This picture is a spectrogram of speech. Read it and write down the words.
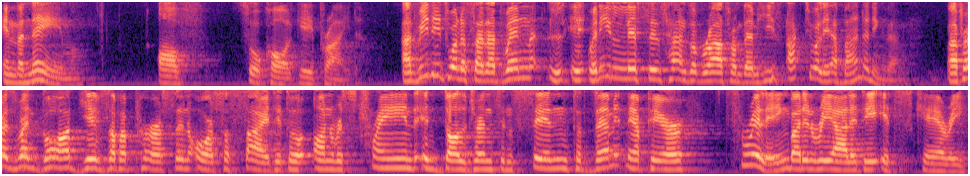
in the name of so called gay pride. And we need to understand that when, when he lifts his hands of wrath from them, he's actually abandoning them. My friends, when God gives up a person or society to unrestrained indulgence in sin, to them it may appear thrilling, but in reality it's scary.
